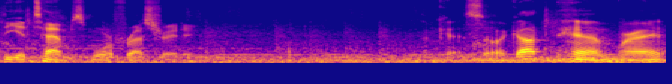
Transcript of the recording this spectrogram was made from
the attempts more frustrating. Okay, so I got him, right?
